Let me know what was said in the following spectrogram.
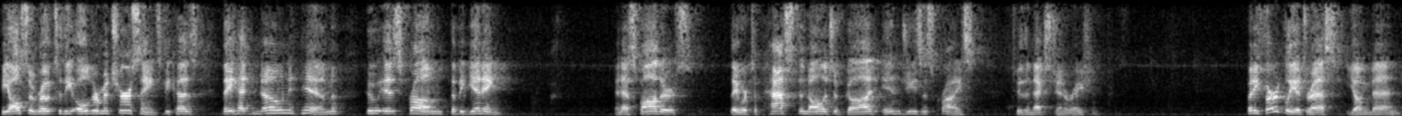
He also wrote to the older mature saints because they had known him who is from the beginning. And as fathers, they were to pass the knowledge of God in Jesus Christ to the next generation. But he thirdly addressed young men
